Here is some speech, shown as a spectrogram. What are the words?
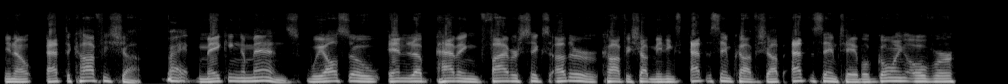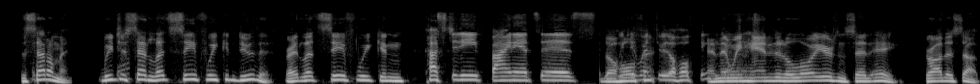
you know at the coffee shop Right. making amends. We also ended up having five or six other coffee shop meetings at the same coffee shop, at the same table, going over the settlement. We just said, let's see if we can do this, right? Let's see if we can Custody, finances. The we whole went thing. through the whole thing. and then we handed it to lawyers and said, hey, draw this up.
